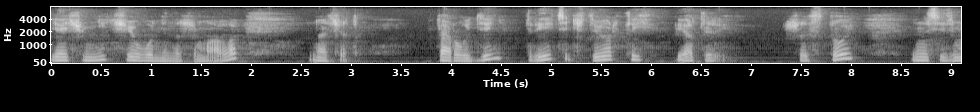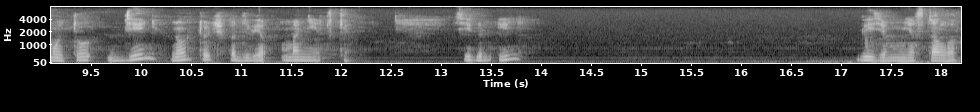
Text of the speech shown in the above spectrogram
Я еще ничего не нажимала. Значит, второй день третий, четвертый, пятый, шестой И на седьмой день 0.2 монетки. Sign in. Видим, у меня стало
